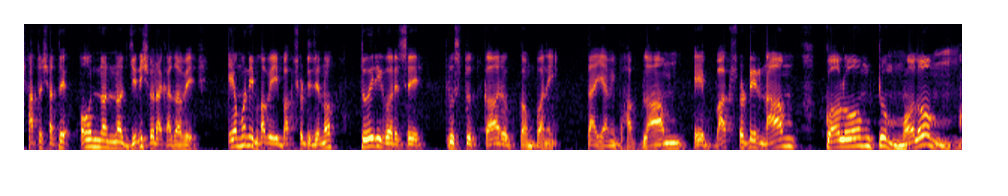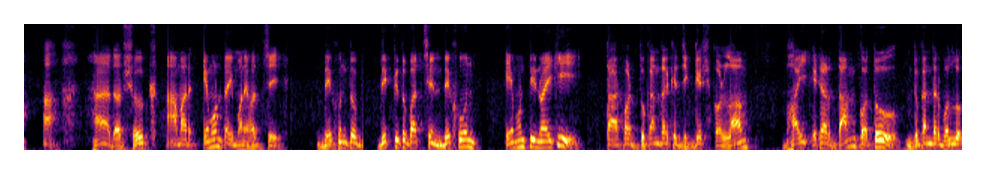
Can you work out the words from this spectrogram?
সাথে সাথে অন্যান্য জিনিসও রাখা যাবে। এমনইভাবে এই বাক্সটি যেন তৈরি করেছে প্রস্তুতকারক কোম্পানি। তাই আমি ভাবলাম এই বাক্সটির নাম কলম টু মলম। হ্যাঁ দর্শক, আমার এমনটাই মনে হচ্ছে। দেখুন তো, দেখতে তো পাচ্ছেন, দেখুন, এমনটি নয় কি? তারপর দোকানদারকে জিজ্ঞেস করলাম ভাই, এটার দাম কত? দোকানদার বলল,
